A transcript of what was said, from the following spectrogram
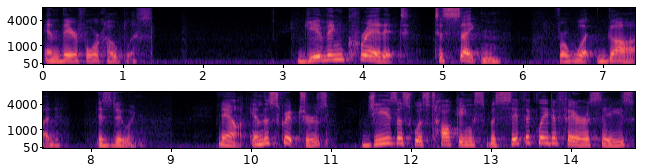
and therefore hopeless. Giving credit to Satan for what God is doing. Now, in the scriptures, Jesus was talking specifically to Pharisees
